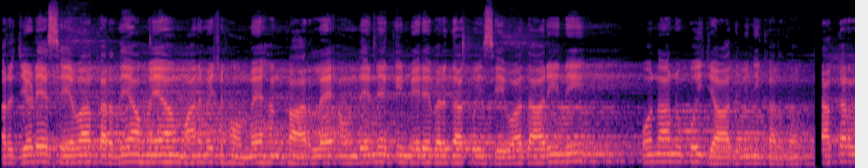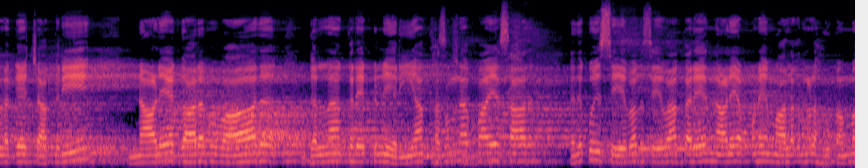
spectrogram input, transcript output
ਪਰ ਜਿਹੜੇ ਸੇਵਾ ਕਰਦਿਆਂ ਹੋਇਆਂ ਮਨ ਵਿੱਚ ਹਉਮੈ ਹੰਕਾਰ ਲੈ ਆਉਂਦੇ ਨੇ ਕਿ ਮੇਰੇ ਵਰਗਾ ਕੋਈ ਸੇਵਾਦਾਰ ਹੀ ਨਹੀਂ, ਉਹਨਾਂ ਨੂੰ ਕੋਈ ਯਾਦ ਵੀ ਨਹੀਂ ਕਰਦਾ। ਚਾਕਰ ਲੱਗੇ, ਚਾਕਰੀ, ਨਾਲੇ ਗਰਭਵਾਦ, ਗੱਲਾਂ ਕਰੇ, ਘਨੇਰੀਆਂ ਖਸਮ ਨਾ ਪਾਏ ਸਾਰ। ਕਹਿੰਦੇ ਕੋਈ ਸੇਵਕ ਸੇਵਾ ਕਰੇ, ਨਾਲੇ ਆਪਣੇ ਮਾਲਕ ਨਾਲ ਹੁਕਮ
